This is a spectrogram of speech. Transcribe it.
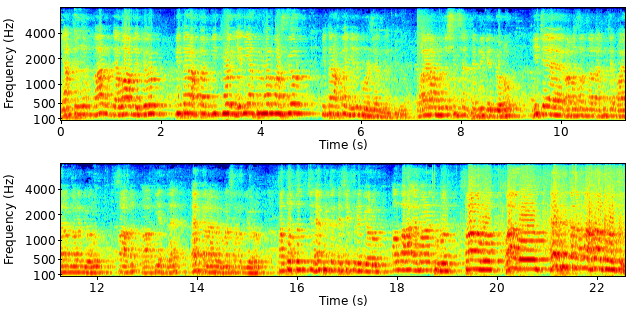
yatırımlar devam ediyor. Bir taraftan bitiyor, yeni yatırımlar başlıyor. Bir taraftan yeni projeler üretiliyor. Bayramınızı şimdiden tebrik ediyorum. nice Ramazanlara, nice bayramlara diyorum. Sağlık, afiyetle hep beraber ulaşalım diyorum. Katıldığınız için hepinize teşekkür ediyorum. Allah'a emanet olun. Sağ olun, var olun. Hepinizden Allah razı olsun.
